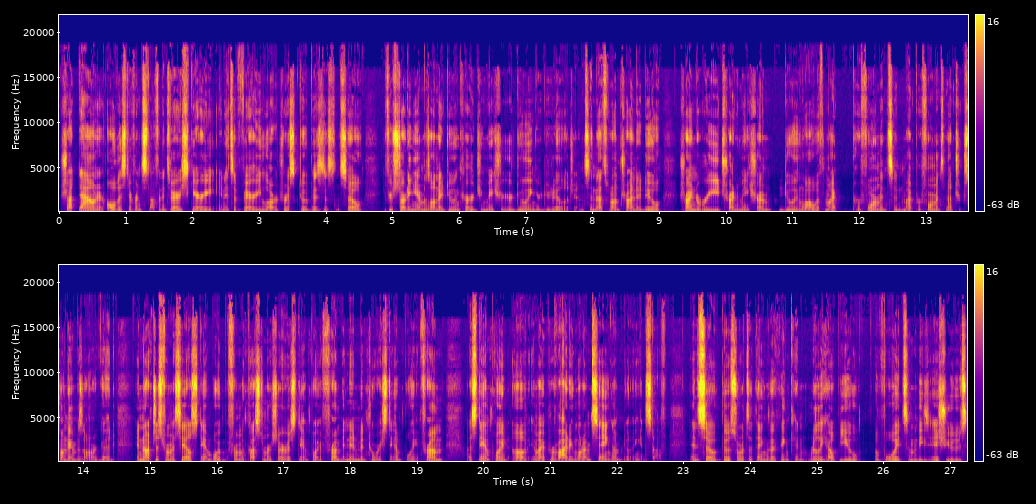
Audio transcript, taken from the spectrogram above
shut down and all this different stuff. And it's very scary and it's a very large risk to a business. And so, if you're starting Amazon, I do encourage you make sure you're doing your due diligence. And that's what I'm trying to do, trying to read, trying to make sure I'm doing well with my performance and my performance metrics on Amazon are good. And not just from a sales standpoint, but from a customer service standpoint, from an inventory standpoint, from a standpoint of am I providing what I'm saying I'm doing and stuff. And so those sorts of things I think can really help you avoid some of these issues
